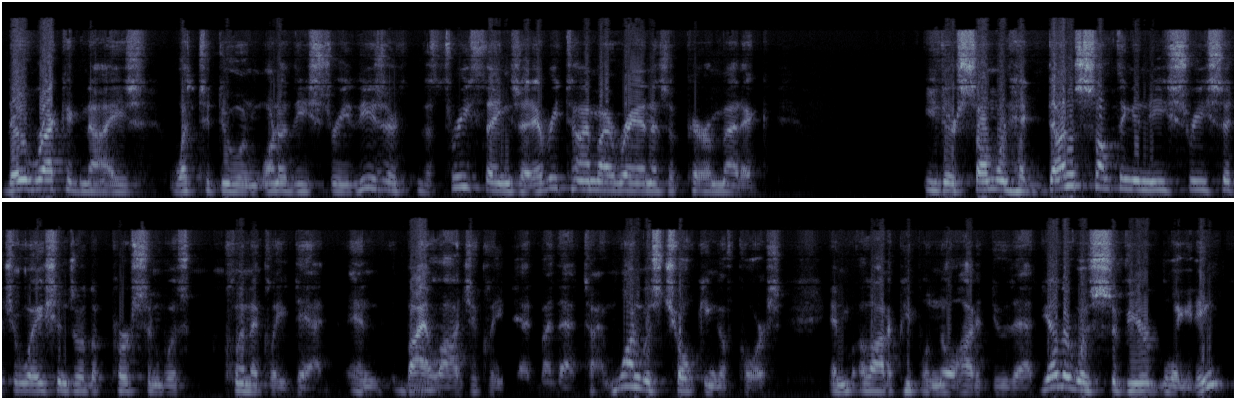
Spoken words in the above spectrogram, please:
they recognize what to do in one of these three. These are the three things that every time I ran as a paramedic, either someone had done something in these three situations or the person was clinically dead and biologically dead by that time. One was choking, of course, and a lot of people know how to do that. The other was severe bleeding.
